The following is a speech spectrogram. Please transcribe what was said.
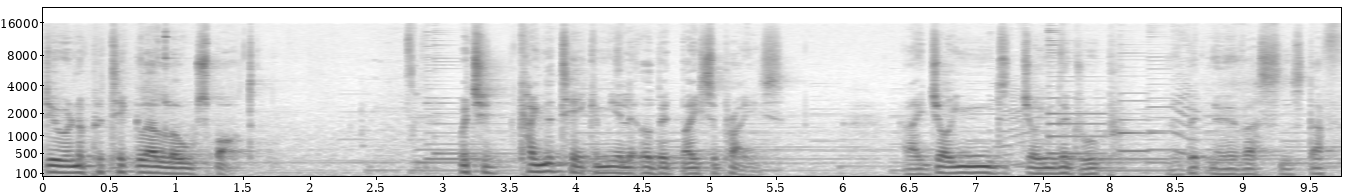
during a particular low spot, which had kind of taken me a little bit by surprise. And I joined joined the group, a bit nervous and stuff.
